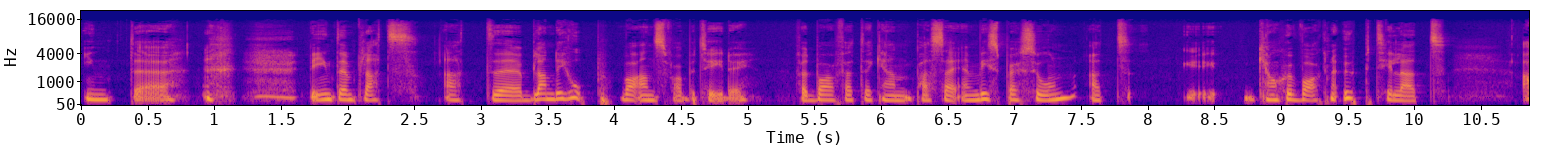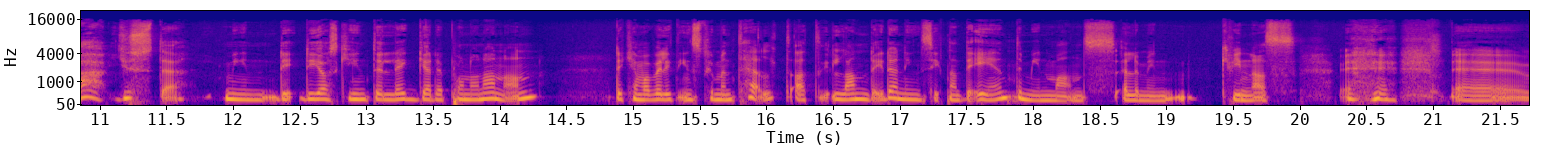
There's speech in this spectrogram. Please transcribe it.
inte, det är inte en plats att eh, blanda ihop vad ansvar betyder. För att bara för att det kan passa en viss person att eh, kanske vakna upp till att ah, just det, min, det, det, jag ska ju inte lägga det på någon annan. Det kan vara väldigt instrumentellt att landa i den insikten att det är inte min mans eller min kvinnas eh,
